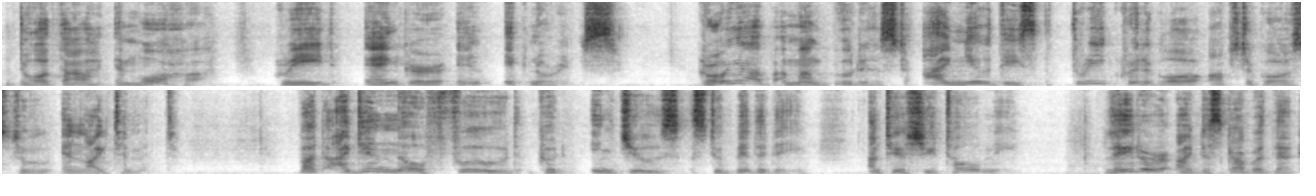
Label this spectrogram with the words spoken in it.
dodha, and moha, greed, anger, and ignorance. Growing up among Buddhists, I knew these three critical obstacles to enlightenment. But I didn't know food could induce stupidity until she told me. Later, I discovered that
